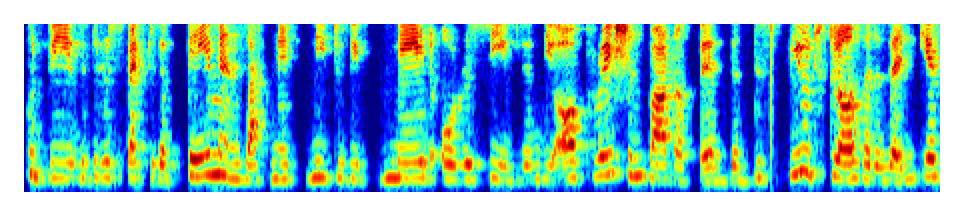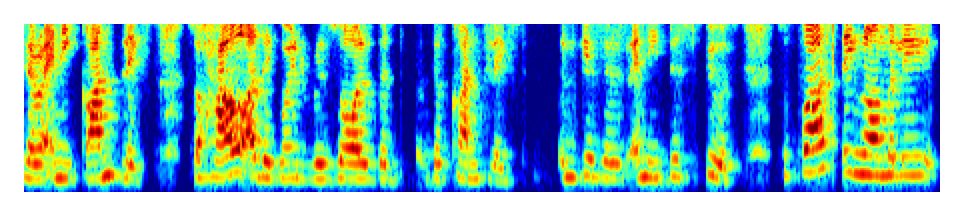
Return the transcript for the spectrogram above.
could be with respect to the payments that need, need to be made or received in the operation part of it, the dispute clause that is in case there are any conflicts. So how are they going to resolve the, the conflicts in case there's any disputes? So first thing normally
